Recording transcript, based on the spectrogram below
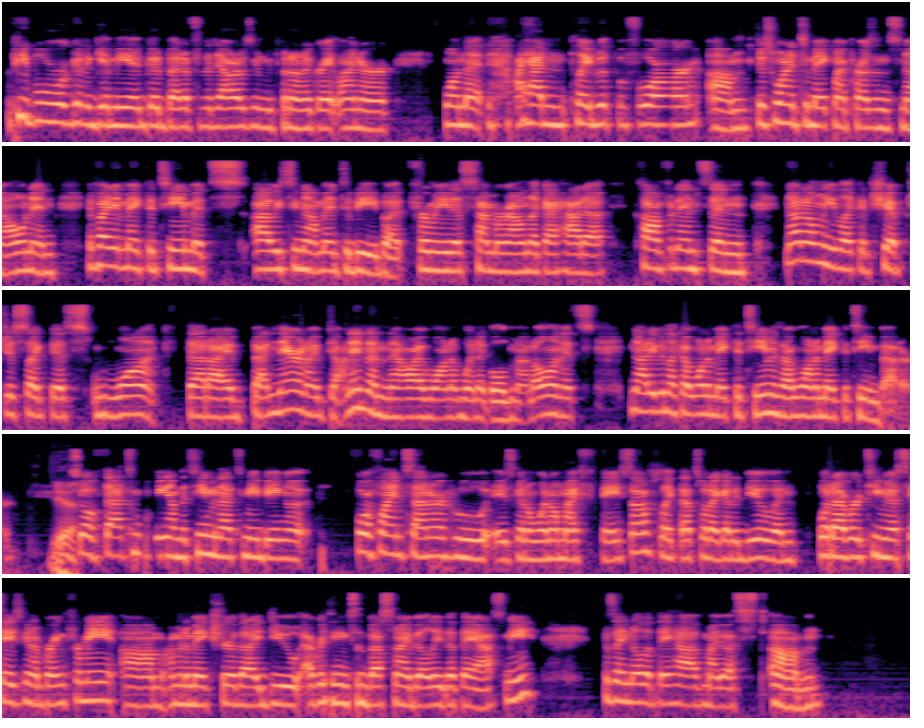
people were going to give me a good benefit of the doubt. I was going to be put on a great line or one that I hadn't played with before. Um, just wanted to make my presence known. And if I didn't make the team, it's obviously not meant to be. But for me this time around, like I had a confidence and not only like a chip, just like this want that I've been there and I've done it. And now I want to win a gold medal. And it's not even like I want to make the team, is I want to make the team better. Yeah. So if that's me being on the team and that's me being a fourth line center who is going to win on my face off, like that's what I got to do. And whatever Team USA is going to bring for me, um, I'm going to make sure that I do everything to the best of my ability that they ask me because I know that they have my best um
